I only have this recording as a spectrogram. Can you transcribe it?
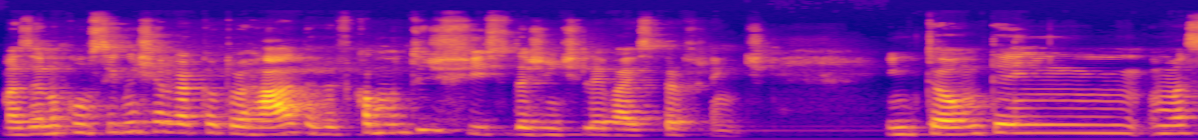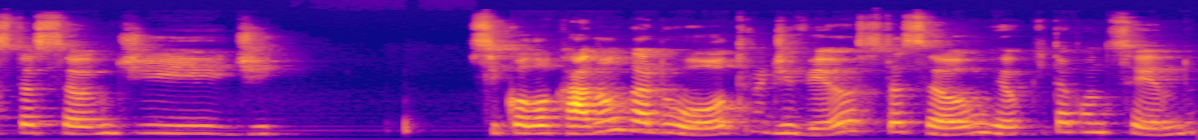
Mas eu não consigo enxergar que eu tô errada, vai ficar muito difícil da gente levar isso pra frente. Então tem uma situação de, de se colocar no lugar do outro, de ver a situação, ver o que tá acontecendo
